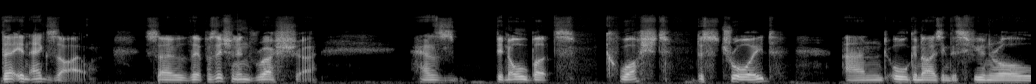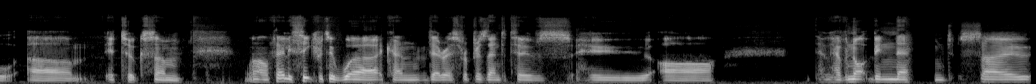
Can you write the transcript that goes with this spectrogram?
they're in exile. So their position in Russia has been all but quashed, destroyed, and organizing this funeral, um, it took some, well, fairly secretive work and various representatives who are who have not been named. So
